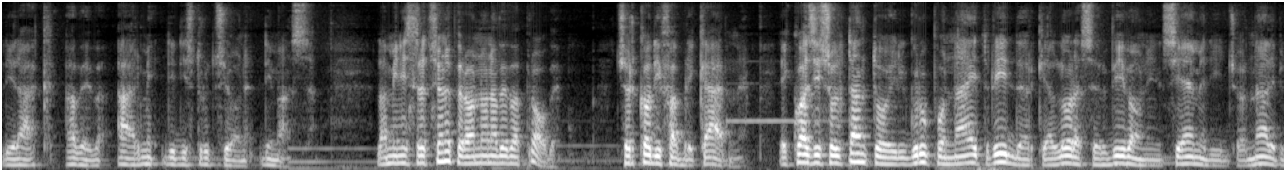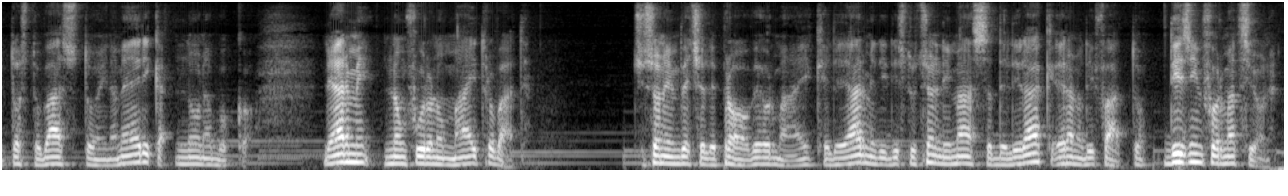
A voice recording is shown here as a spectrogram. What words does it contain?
L'Iraq aveva armi di distruzione di massa. L'amministrazione però non aveva prove. Cercò di fabbricarne e quasi soltanto il gruppo Night Reader, che allora serviva un insieme di giornali piuttosto vasto in America, non abboccò. Le armi non furono mai trovate. Ci sono invece le prove ormai che le armi di distruzione di massa dell'Iraq erano di fatto disinformazione.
